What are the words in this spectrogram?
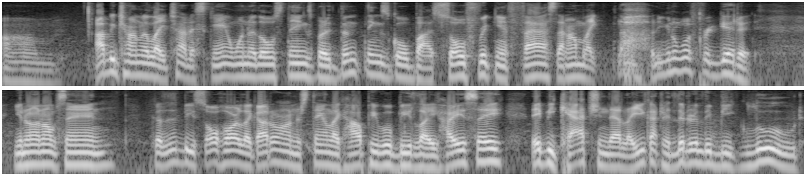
um, I'll be trying to like try to scan one of those things, but then things go by so freaking fast that I'm like, you know what, forget it. You know what I'm saying? Because it'd be so hard. Like I don't understand like how people be like, how you say they be catching that. Like you got to literally be glued,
